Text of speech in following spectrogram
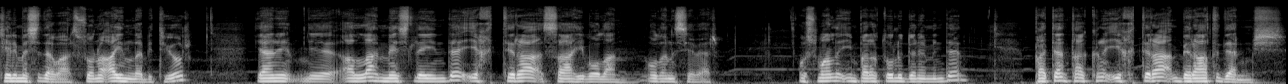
kelimesi de var. Sonu ayınla bitiyor. Yani e, Allah mesleğinde ihtira sahibi olan, olanı sever. Osmanlı İmparatorluğu döneminde patent hakkına ihtira beratı denmiş.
